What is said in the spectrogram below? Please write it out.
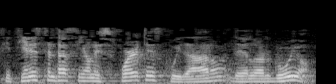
Si tienes tentaciones fuertes, cuidado del orgullo.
